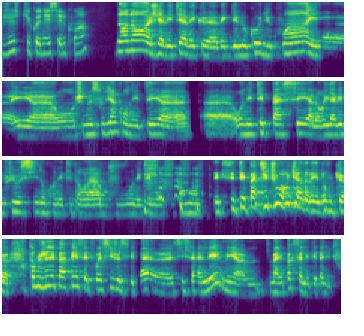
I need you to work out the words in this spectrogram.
juste tu connaissais le coin? Non, non, j'y avais été avec avec des locaux du coin et et euh, je me souviens qu'on était, euh, euh, on était passé. Alors, il avait plu aussi, donc on était dans la boue, on était c'était pas du tout encadré. Donc, comme je l'ai pas fait cette fois-ci, je sais pas si ça allait, mais, mais à l'époque, ça l'était pas du tout.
